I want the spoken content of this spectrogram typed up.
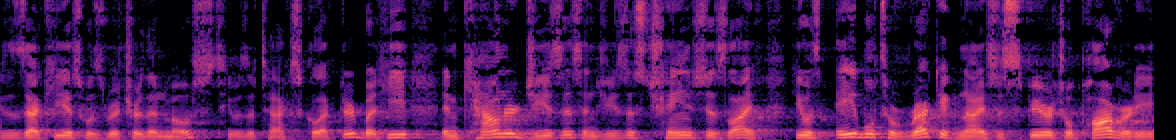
Zacchaeus was richer than most. He was a tax collector, but he encountered Jesus and Jesus changed his life. He was able to recognize his spiritual poverty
